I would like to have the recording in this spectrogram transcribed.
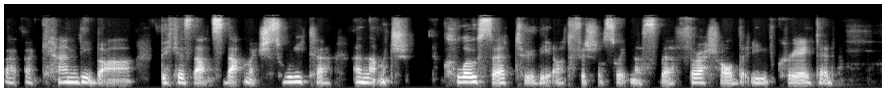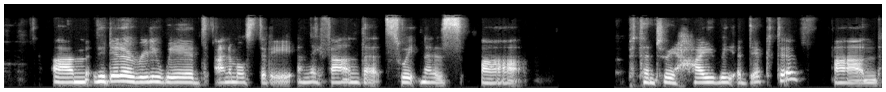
a, a candy bar because that's that much sweeter and that much closer to the artificial sweetness, the threshold that you've created. Um, they did a really weird animal study and they found that sweeteners are potentially highly addictive. And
